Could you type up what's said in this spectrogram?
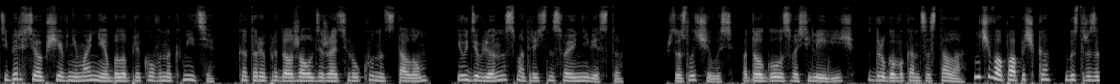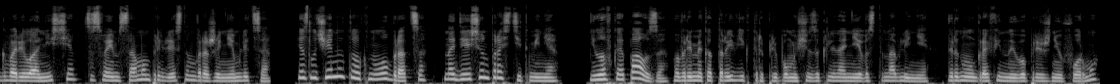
Теперь всеобщее внимание было приковано к Мите, который продолжал держать руку над столом и удивленно смотреть на свою невесту. «Что случилось?» — подал голос Василий Ильич с другого конца стола. «Ничего, папочка», — быстро заговорила Анисия со своим самым прелестным выражением лица. «Я случайно толкнула братца. Надеюсь, он простит меня». Неловкая пауза, во время которой Виктор при помощи заклинания восстановления вернул графину его прежнюю форму,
